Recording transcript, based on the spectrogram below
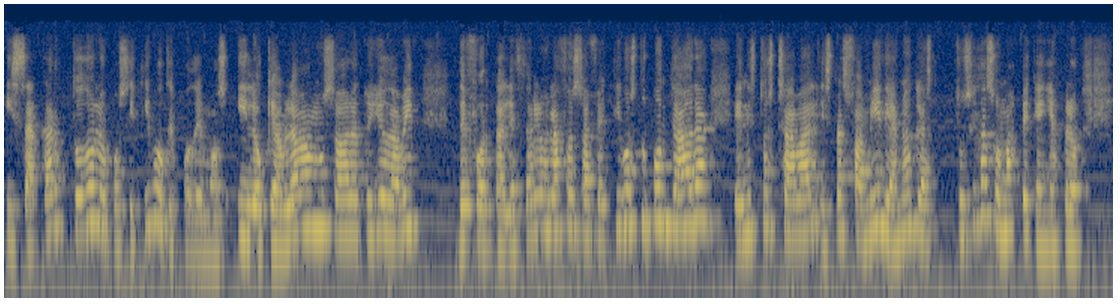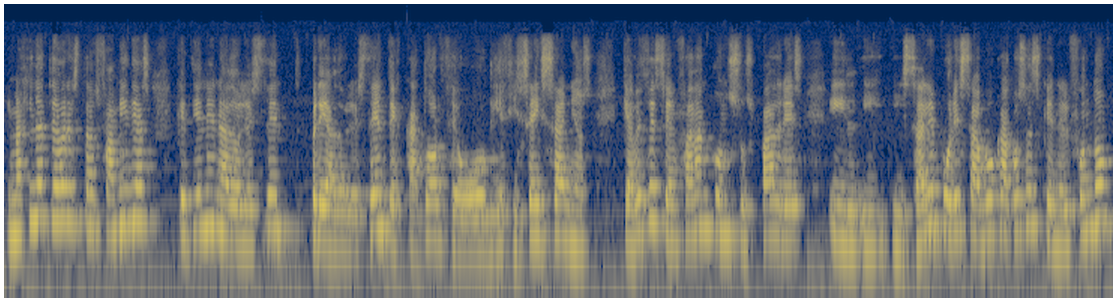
y sacar todo lo positivo que podemos. Y lo que hablábamos ahora tú y yo, David, de fortalecer los lazos afectivos, tú ponte ahora en estos chaval, estas familias, ¿no? Tus hijas son más pequeñas, pero imagínate ahora estas familias que tienen adolescentes, preadolescentes, 14 o 16 años, que a veces se enfadan con sus padres y, y sale por esa boca cosas que en el fondo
